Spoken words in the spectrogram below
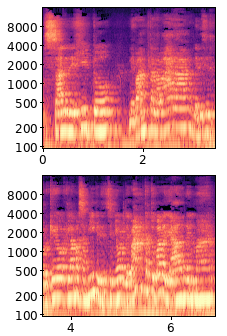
sale de Egipto, levanta la vara, le dices, ¿por qué clamas a mí? Le dice, Señor, levanta tu vara y abre el mar.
